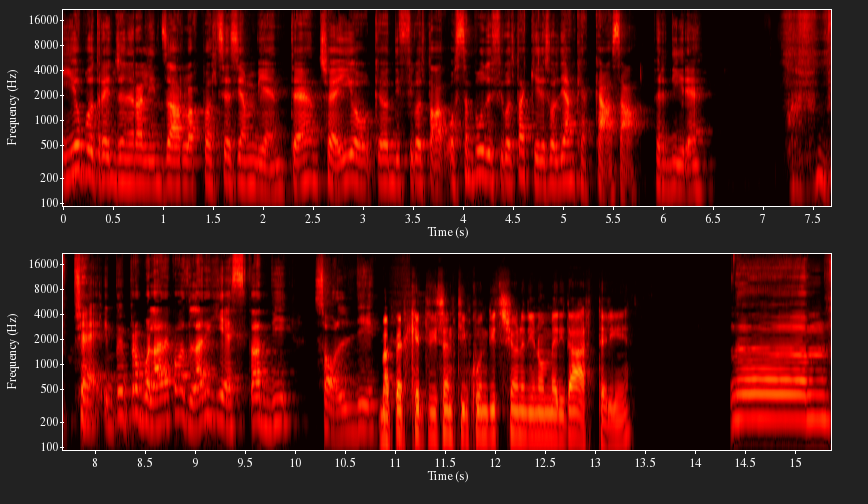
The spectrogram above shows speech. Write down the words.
Io potrei generalizzarlo a qualsiasi ambiente, cioè io che ho difficoltà, ho sempre avuto difficoltà a chiedere soldi anche a casa, per dire. cioè, proprio la, la richiesta di soldi. Ma perché ti senti in condizione di non meritarteli? Ehm...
